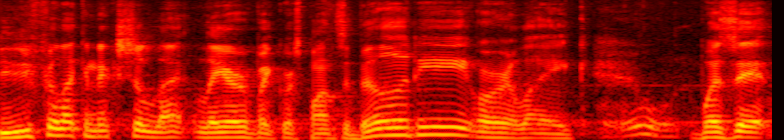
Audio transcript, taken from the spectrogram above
Did you feel like an extra la- layer of like responsibility, or like was it?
